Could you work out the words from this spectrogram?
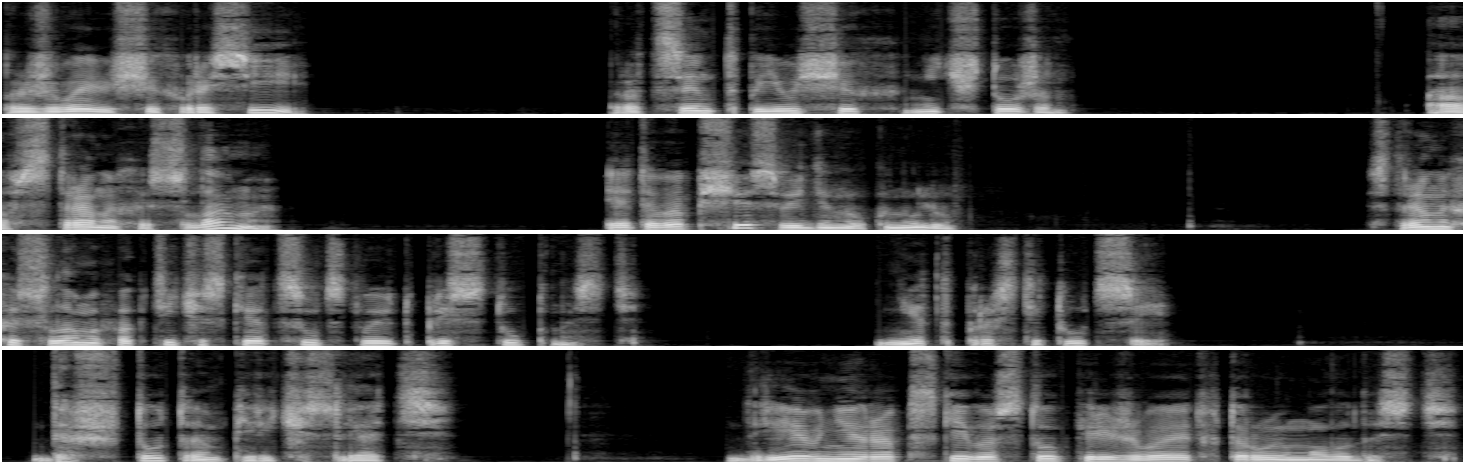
проживающих в России, процент пьющих ничтожен. А в странах ислама это вообще сведено к нулю. В странах ислама фактически отсутствует преступность. Нет проституции. Да что там перечислять? Древний арабский Восток переживает вторую молодость.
